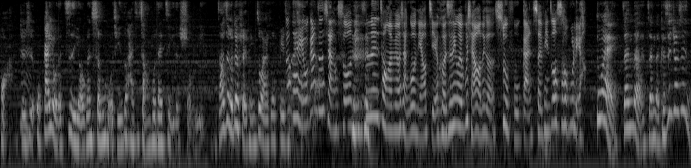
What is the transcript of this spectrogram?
化，就是我该有的自由跟生活，其实都还是掌握在自己的手里。你知道这个对水瓶座来说非常。对，我刚刚就是想说，你是不是从来没有想过你要结婚，是因为不想要有那个束缚感？水瓶座受不了。对，真的真的。可是就是。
